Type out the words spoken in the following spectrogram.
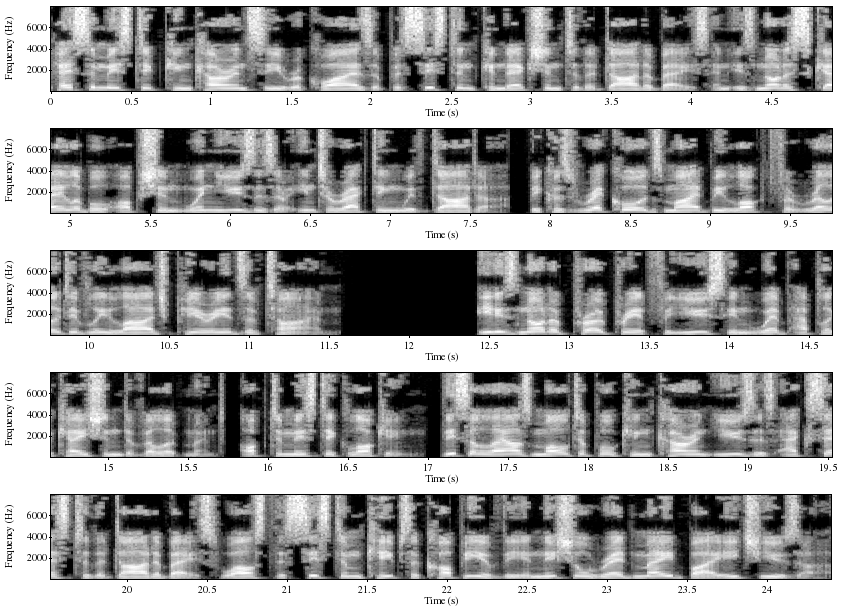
Pessimistic concurrency requires a persistent connection to the database and is not a scalable option when users are interacting with data, because records might be locked for relatively large periods of time. It is not appropriate for use in web application development. Optimistic locking this allows multiple concurrent users access to the database whilst the system keeps a copy of the initial read made by each user.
